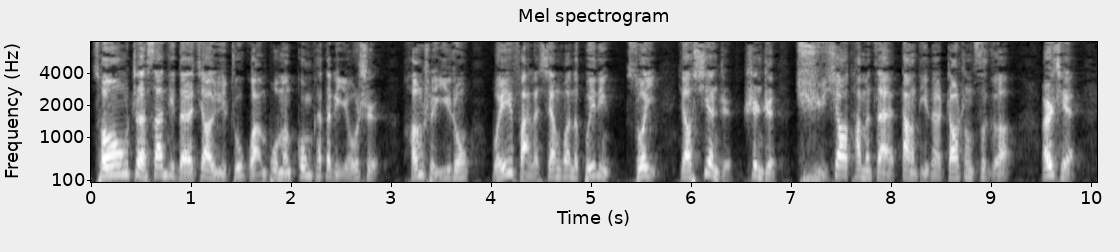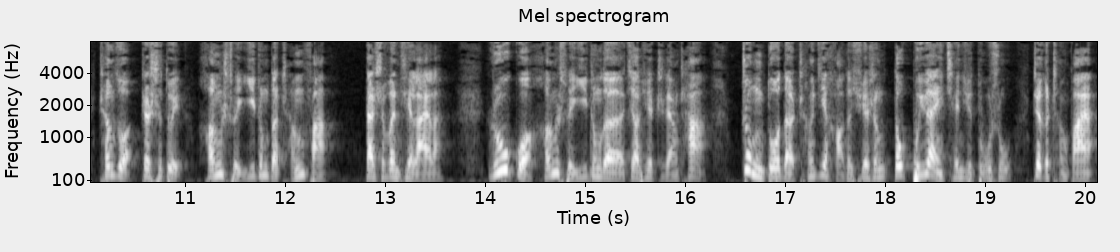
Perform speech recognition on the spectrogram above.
从这三地的教育主管部门公开的理由是，衡水一中违反了相关的规定，所以要限制甚至取消他们在当地的招生资格，而且称作这是对衡水一中的惩罚。但是问题来了。如果衡水一中的教学质量差，众多的成绩好的学生都不愿意前去读书，这个惩罚呀，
